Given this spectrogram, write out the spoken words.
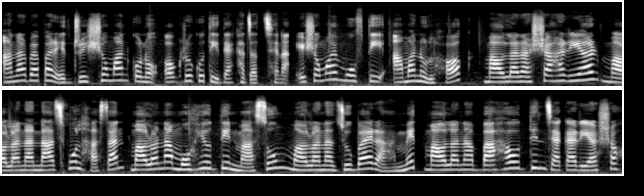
আনার ব্যাপারে দৃশ্যমান কোনো অগ্রগতি দেখা যাচ্ছে না। এ সময় মুফতি আমানুল হক, মাওলানা শাহরিয়ার, মাওলানা নাজমুল হাসান, মাওলানা মহিউদ্দিন মাসুম, মাওলানা জুবায়ের আহমেদ, মাওলানা বাহাউদ্দিন জাকারিয়া সহ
